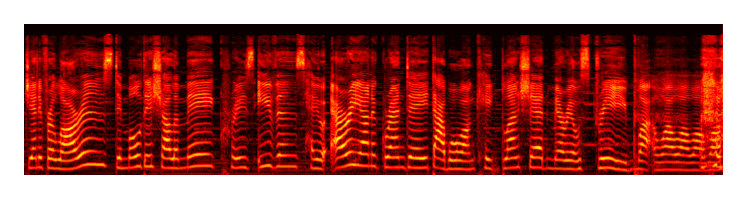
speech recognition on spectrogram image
Jennifer Lawrence、Timothée Chalamet、Chris Evans，还有 Ariana Grande、大魔王 Cate Blanchett、Meryl Streep。哇哇哇哇哇！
